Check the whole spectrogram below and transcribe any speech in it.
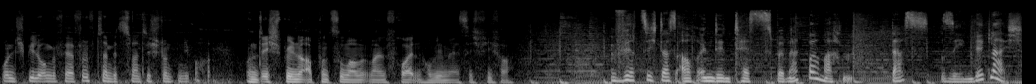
und spiele ungefähr 15 bis 20 Stunden die Woche. Und ich spiele nur ab und zu mal mit meinen Freunden hobbymäßig FIFA. Wird sich das auch in den Tests bemerkbar machen? Das sehen wir gleich.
